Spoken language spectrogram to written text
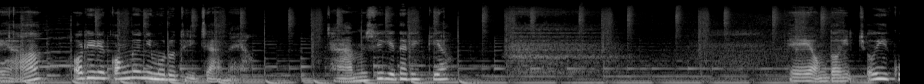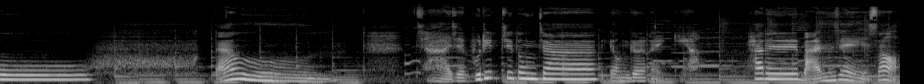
그래야 허리를 꺾는 힘으로 들지 않아요. 잠시 기다릴게요. 배 엉덩이 조이고 다운 자 이제 브릿지 동작 연결 갈게요. 팔을 만세해서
